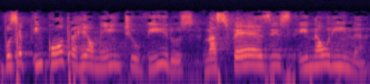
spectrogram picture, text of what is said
você encontra realmente o vírus nas fezes e na urina.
